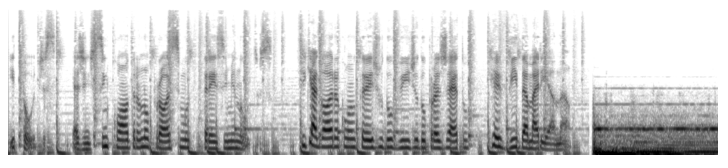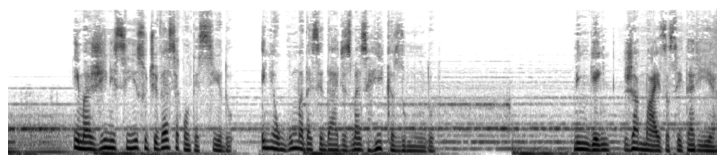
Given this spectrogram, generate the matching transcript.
e todes. E a gente se encontra no próximo 13 minutos. Fique agora com um trecho do vídeo do projeto Revida Mariana. Imagine se isso tivesse acontecido em alguma das cidades mais ricas do mundo. Ninguém jamais aceitaria.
